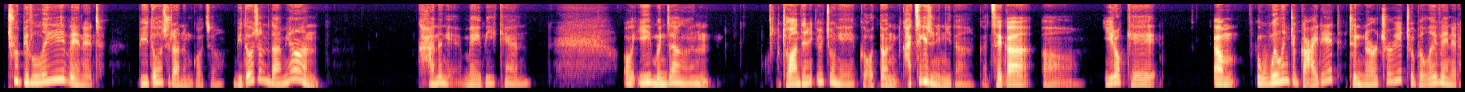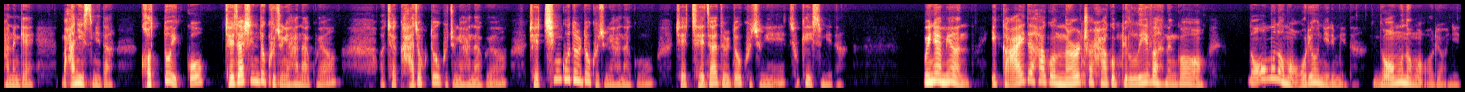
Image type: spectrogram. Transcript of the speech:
to believe in it 믿어 주라는 거죠. 믿어 준다면 가능해. maybe can. 어 이 문장은 저한테는 일종의 그 어떤 가치 기준입니다. 그러니까 제가 어 이렇게 um willing to guide it, to nurture it, to believe in it 하는 게 많이 있습니다. 것도 있고 제 자신도 그중에 하나고요. 어 제 가족도 그중에 하나고요. 제 친구들도 그중에 하나고 제 제자들도 그중에 속해 있습니다. 왜냐하면 이 guide하고 nurture하고 believe 하는 거 너무너무 어려운 일입니다. 너무너무 어려운 일이에요.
